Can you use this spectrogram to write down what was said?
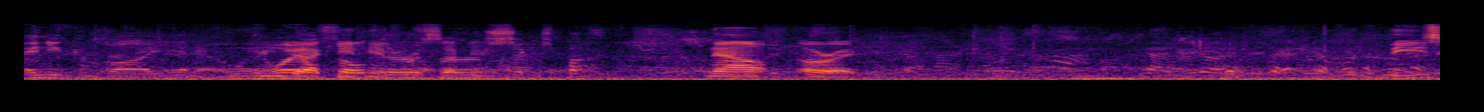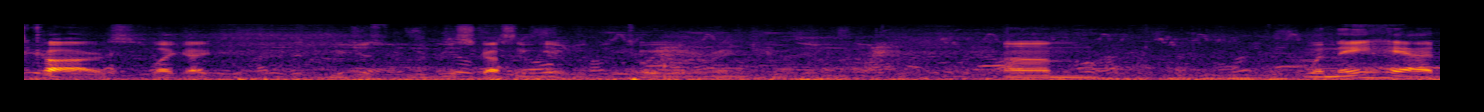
And you can buy, you know, an oil back in here filter for for, six bucks. Now, all right. These cars, like I, we just we were discussing here with the Toyota engine. Um, when they had,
